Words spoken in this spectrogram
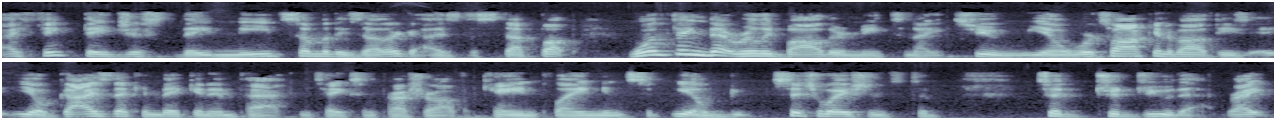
I think they just they need some of these other guys to step up. One thing that really bothered me tonight too, you know, we're talking about these you know guys that can make an impact and take some pressure off of Kane playing in you know situations to to to do that, right?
